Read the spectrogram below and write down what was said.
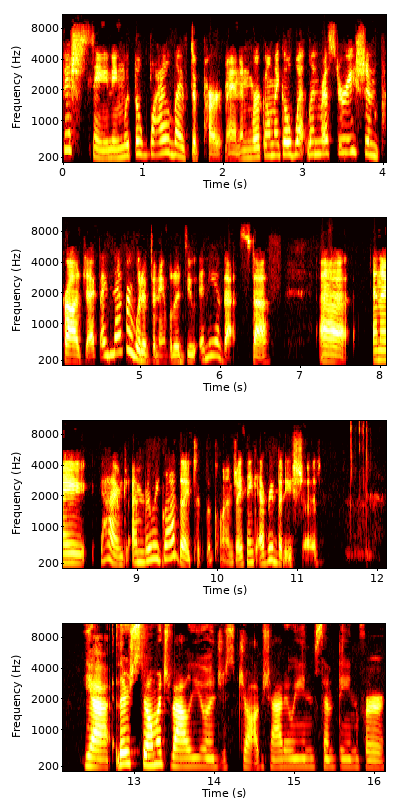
fish seining with the wildlife department and work on like a wetland restoration project. I never would have been able to do any of that stuff. Uh, and I yeah, I'm I'm really glad that I took the plunge. I think everybody should. Yeah, there's so much value in just job shadowing something for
